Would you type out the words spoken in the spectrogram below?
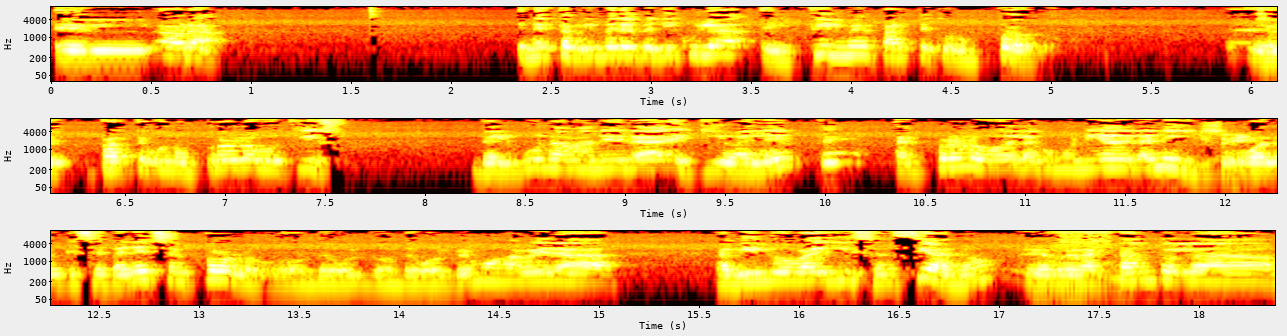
El, ahora, en esta primera película, el filme parte con un prólogo. Eh, parte con un prólogo que es de alguna manera equivalente al prólogo de la comunidad del anillo, Sí. o a lo que se parece al prólogo, donde, donde volvemos a ver a, a Bilbo Baggins anciano, eh, redactando la...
